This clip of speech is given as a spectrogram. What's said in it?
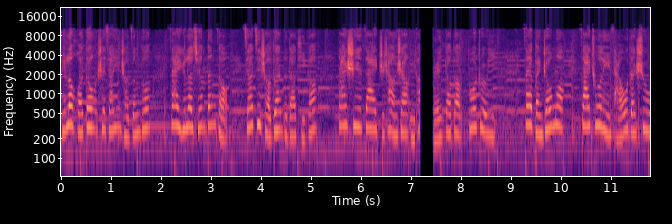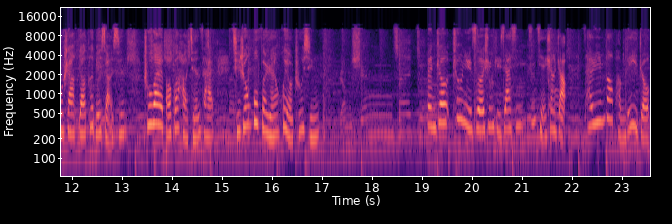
娱乐活动、社交应酬增多，在娱乐圈奔走，交际手段得到提高。但是在职场上与人要多注意。在本周末，在处理财务的事务上要特别小心，出外保管好钱财。其中部分人会有出行。本周处女座升职加薪，金钱上涨，财运爆棚的一周，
